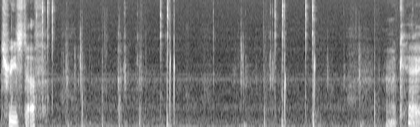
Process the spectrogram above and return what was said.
tree stuff. Okay.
